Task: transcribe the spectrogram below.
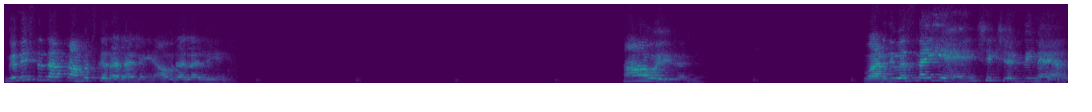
गणेश दादा कामच करायला आले आवरायला आले. हा वैरण. वाढदिवस नाहीये शिक्षक दिन आहे आज.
